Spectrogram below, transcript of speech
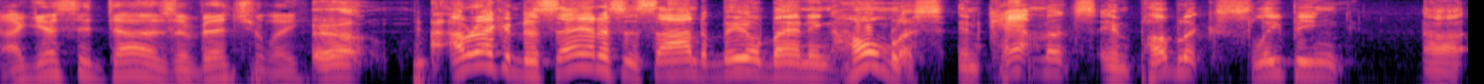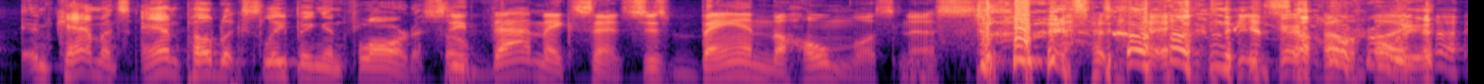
I guess it does eventually. Yeah. I reckon DeSantis has signed a bill banning homeless encampments in public sleeping, uh, encampments and public sleeping in Florida. So See, that makes sense. Just ban the homelessness. it's done. It's know, over like- with.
